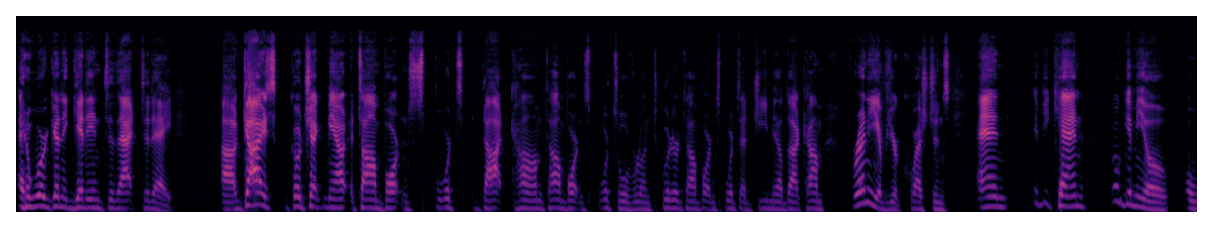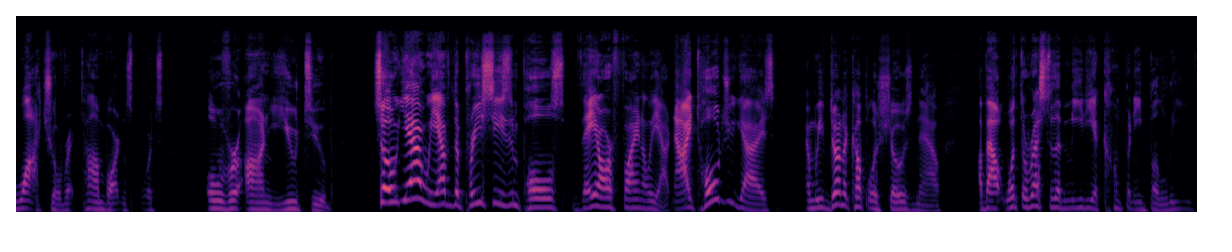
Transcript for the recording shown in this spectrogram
And we're going to get into that today. Uh, guys, go check me out at TomBartonSports.com. Tom Barton Sports over on Twitter, TomBartonSports at gmail.com for any of your questions. And if you can, go give me a, a watch over at Tom Barton Sports over on YouTube. So, yeah, we have the preseason polls. They are finally out. Now, I told you guys, and we've done a couple of shows now about what the rest of the media company believed.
